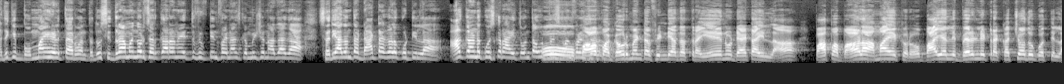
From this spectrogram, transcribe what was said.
ಅದಕ್ಕೆ ಬೊಮ್ಮಾಯಿ ಹೇಳ್ತಾ ಇರುವಂಥದ್ದು ಸಿದ್ದರಾಮಯ್ಯನವ್ರ ಸರ್ಕಾರನೇ ಇತ್ತು ಫಿಫ್ಟೀನ್ ಫೈನಾನ್ಸ್ ಕಮಿಷನ್ ಆದಾಗ ಸರಿಯಾದಂಥ ಡಾಟಾಗಳು ಕೊಟ್ಟಿಲ್ಲ. ಆ ಕಾರಣಕ್ಕೋಸ್ಕರ ಆಯಿತು ಅಂತ ಪಾಪ. ಗೌರ್ಮೆಂಟ್ ಆಫ್ ಇಂಡಿಯಾದ ಹತ್ರ ಏನು ಡೇಟಾ ಇಲ್ಲ. ಪಾಪ ಬಹಳ ಅಮಾಯಕರು ಬಾಯಲ್ಲಿ ಬೆರಳಿಟ್ರೆ ಕಚ್ಚೋದು ಗೊತ್ತಿಲ್ಲ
